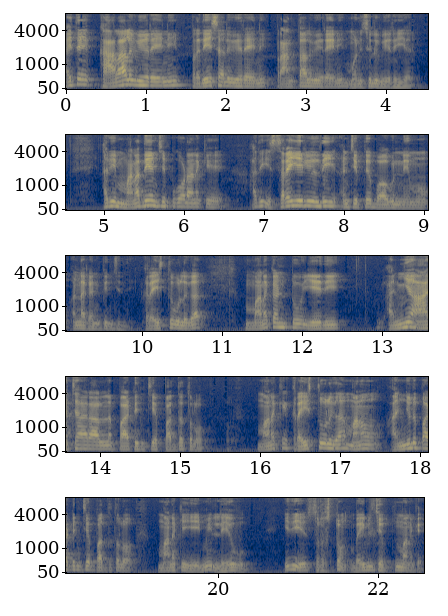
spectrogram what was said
అయితే కాలాలు వేరైని ప్రదేశాలు వేరైని ప్రాంతాలు వేరైని మనుషులు వేరయ్యారు. అది మనదే అని చెప్పుకోవడానికి అది ఇస్రాయిల్ది అని చెప్తే బాగుండేమో అని నాకు అనిపించింది. క్రైస్తవులుగా మనకంటూ ఏది అన్య ఆచారాలను పాటించే పద్ధతిలో మనకి క్రైస్తవులుగా మనం అన్యులు పాటించే పద్ధతిలో మనకి ఏమీ లేవు. ఇది సృష్టం. బైబిల్ చెప్తుంది మనకి.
